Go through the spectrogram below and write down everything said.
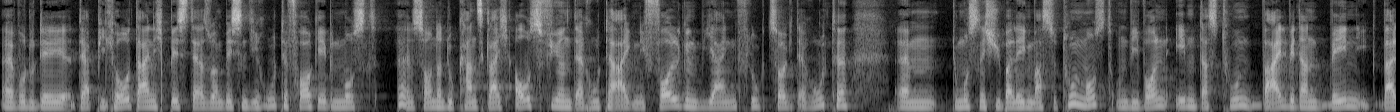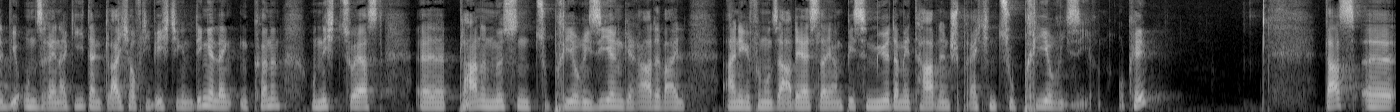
äh, wo du de, der Pilot eigentlich bist, der so ein bisschen die Route vorgeben muss, äh, sondern du kannst gleich ausführen, der Route eigentlich folgen, wie ein Flugzeug der Route. Ähm, du musst nicht überlegen, was du tun musst und wir wollen eben das tun, weil wir dann wenig, weil wir unsere Energie dann gleich auf die wichtigen Dinge lenken können und nicht zuerst äh, planen müssen, zu priorisieren, gerade weil einige von uns ADSler ja ein bisschen Mühe damit haben, entsprechend zu priorisieren. Okay? Das äh,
